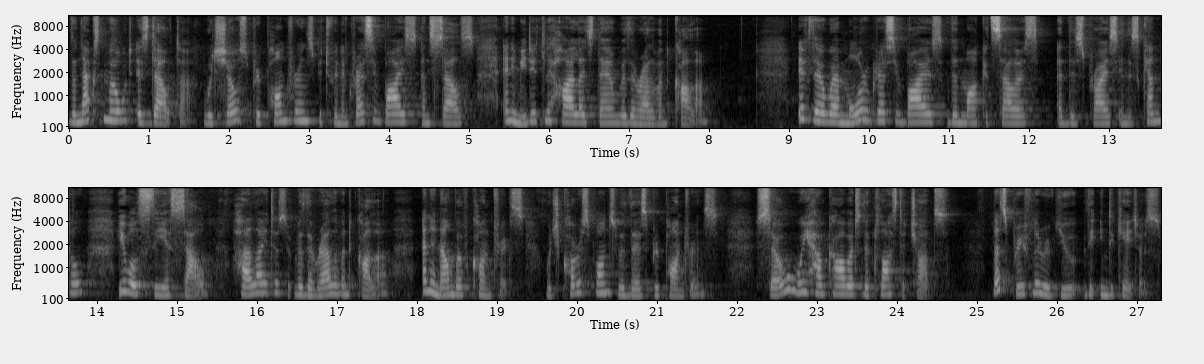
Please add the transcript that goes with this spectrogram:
The next mode is delta, which shows preponderance between aggressive buys and sells and immediately highlights them with the relevant color. If there were more aggressive buyers than market sellers at this price in this candle, you will see a sell, highlighted with the relevant color, and a number of contracts, which corresponds with this preponderance. So we have covered the cluster charts. Let's briefly review the indicators.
